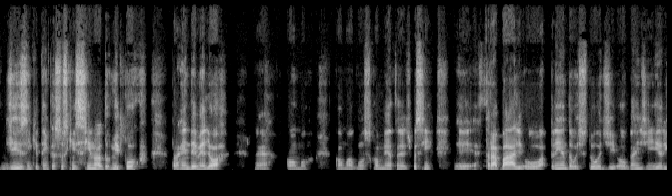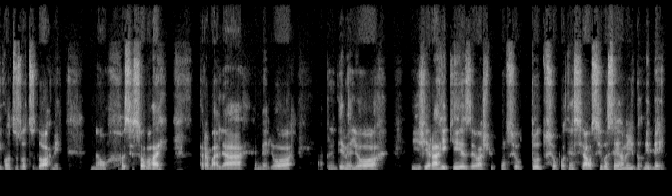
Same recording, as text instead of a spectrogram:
Dizem que tem pessoas que ensinam a dormir pouco para render melhor, né? Como como alguns comentam, né? tipo assim, é, trabalhe ou aprenda ou estude ou ganhe dinheiro enquanto os outros dormem. Não, você só vai trabalhar melhor, aprender melhor, e gerar riqueza, eu acho com seu, todo o seu potencial, se você realmente dormir bem.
